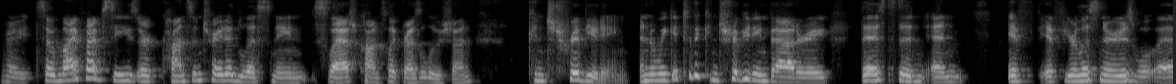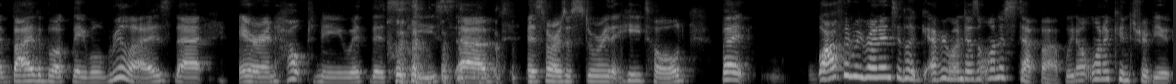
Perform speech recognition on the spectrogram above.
Right. So my five C's are concentrated listening slash conflict resolution, contributing. And when we get to the contributing battery, this and and if if your listeners will uh, buy the book, they will realize that Aaron helped me with this piece um, as far as a story that he told. But often we run into like everyone doesn't want to step up. We don't want to contribute.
